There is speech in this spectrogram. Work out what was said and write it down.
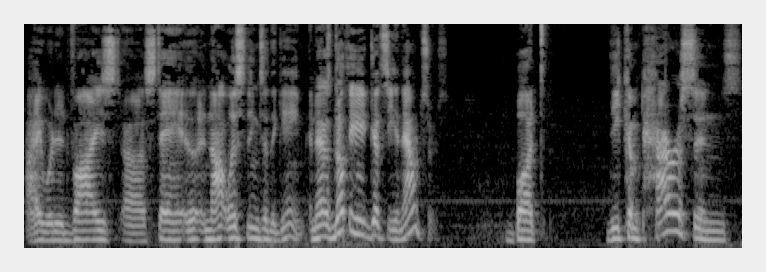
I would advise uh, staying, uh, not listening to the game, and it has nothing against the announcers, but the comparisons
